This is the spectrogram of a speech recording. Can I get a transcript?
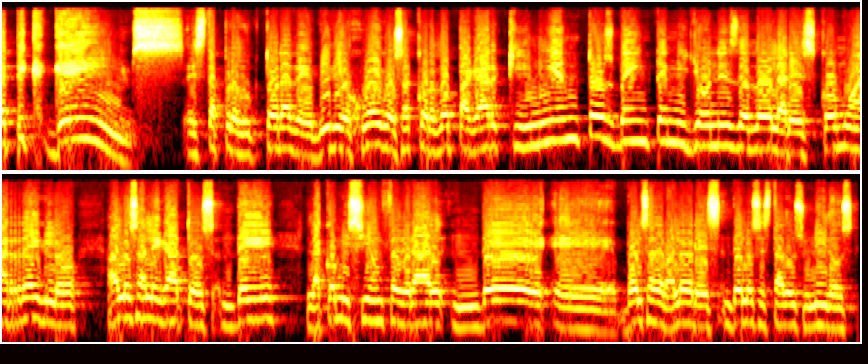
Epic Games, esta productora de videojuegos, acordó pagar 520 millones de dólares como arreglo a los alegatos de la Comisión Federal de eh, Bolsa de Valores de los Estados Unidos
